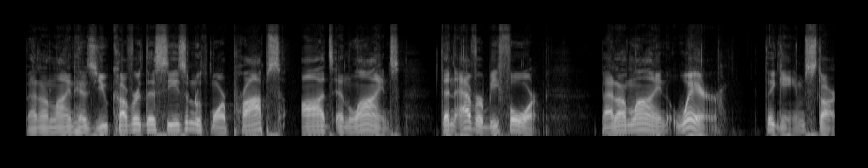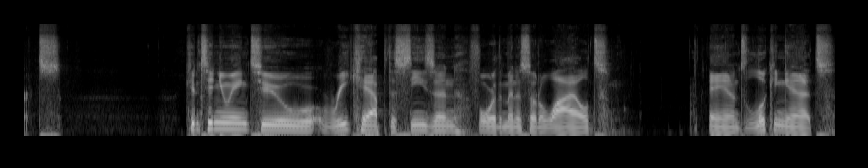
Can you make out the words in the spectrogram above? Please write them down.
Bet Online has you covered this season with more props, odds, and lines than ever before. Bet Online, where the game starts. continuing to recap the season for the Minnesota Wild and looking at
